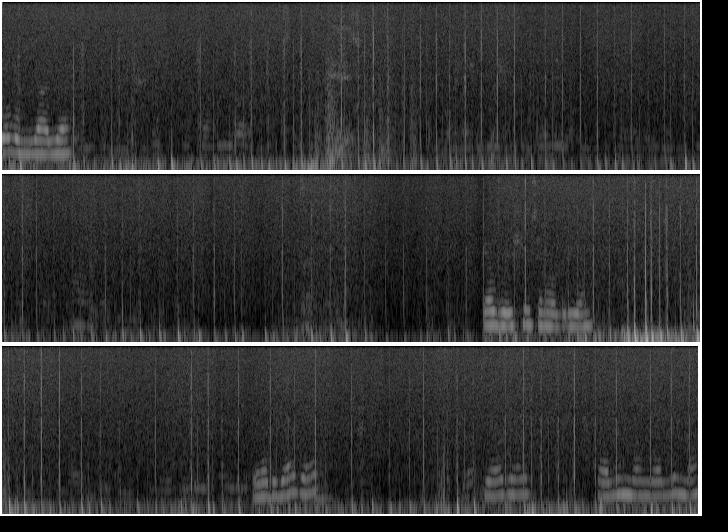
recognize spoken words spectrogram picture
oğlum gel gel. Gel şimdi seni öldürüyorum. Gel hadi gel gel. Gel gel. Geldim ben geldim ben.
